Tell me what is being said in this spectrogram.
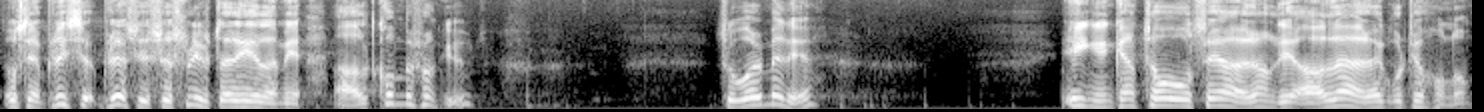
och sen plötsligt, plötsligt så slutar det hela med allt kommer från Gud. Så var det med det. Ingen kan ta åt sig äran, all ära går till honom.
